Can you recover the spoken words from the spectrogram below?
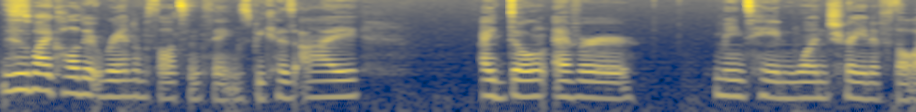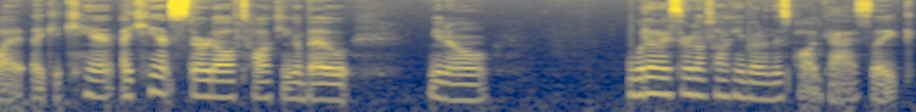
this is why I called it random thoughts and things because I I don't ever maintain one train of thought. Like it can't I can't start off talking about, you know, what did I start off talking about in this podcast? Like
